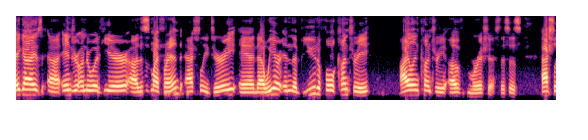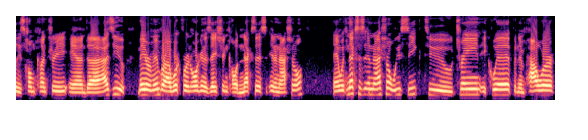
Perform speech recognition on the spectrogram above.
Hey guys, uh, Andrew Underwood here. Uh, this is my friend Ashley Jury, and uh, we are in the beautiful country, island country of Mauritius. This is Ashley's home country, and uh, as you may remember, I work for an organization called Nexus International. And with Nexus International, we seek to train, equip, and empower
